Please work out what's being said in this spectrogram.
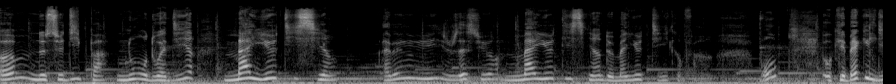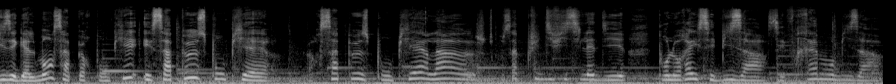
homme ne se dit pas. Nous, on doit dire mailleticien. Ah ben oui, oui, je vous assure, mailleticien de maillotique, enfin. Bon, au Québec, ils disent également sapeur-pompier et sapeuse-pompière. Alors sapeuse-pompière, là, je trouve ça plus difficile à dire. Pour l'oreille, c'est bizarre, c'est vraiment bizarre.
